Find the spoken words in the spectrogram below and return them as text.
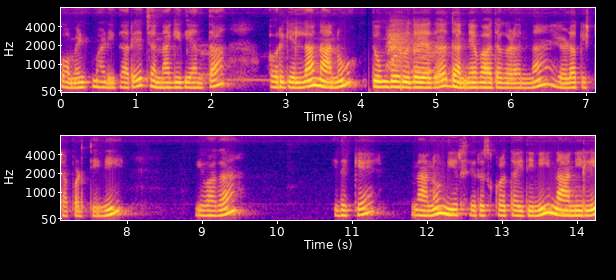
ಕಾಮೆಂಟ್ ಮಾಡಿದ್ದಾರೆ ಚೆನ್ನಾಗಿದೆ ಅಂತ. ಅವರಿಗೆಲ್ಲ ನಾನು ತುಂಬ ಹೃದಯದ ಧನ್ಯವಾದಗಳನ್ನು ಹೇಳೋಕ್ಕೆ ಇಷ್ಟಪಡ್ತೀನಿ. ಇವಾಗ ಇದಕ್ಕೆ ನಾನು ನೀರು ಸೇರಿಸ್ಕೊಳ್ತಾ ಇದ್ದೀನಿ. ನಾನಿಲ್ಲಿ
